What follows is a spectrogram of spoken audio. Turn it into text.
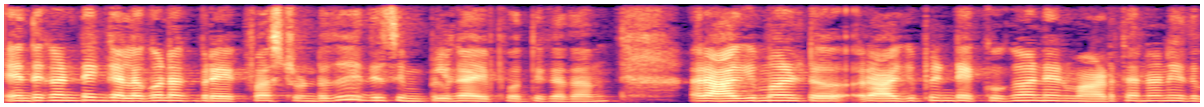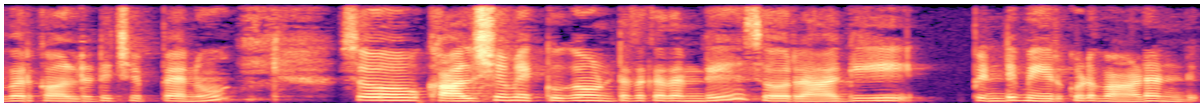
ఎందుకంటే ఇంకెలాగో నాకు బ్రేక్ఫాస్ట్ ఉండదు. ఇది సింపుల్గా అయిపోద్ది కదా. రాగి మాల్ట్ రాగి పిండి ఎక్కువగా నేను వాడతానని ఇదివరకు ఆల్రెడీ చెప్పాను. సో కాల్షియం ఎక్కువగా ఉంటుంది కదండి. సో రాగి పిండి మీరు కూడా వాడండి.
